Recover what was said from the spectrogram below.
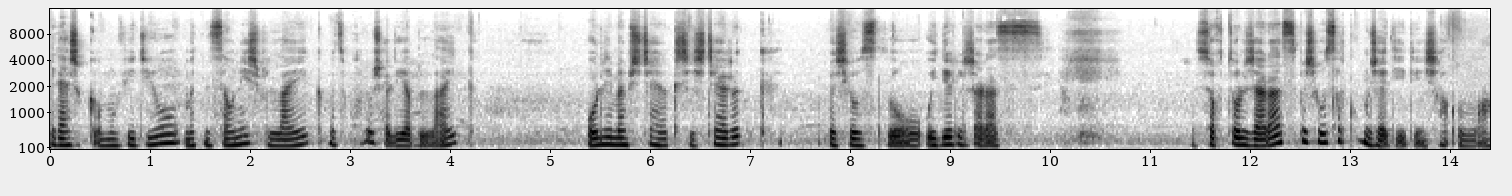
إذا عجبكم الفيديو ما تنسونيش ال like ما تبخلوش عليا بال like. واللي ما مشتركش يشترك باش يوصلوا ويدير الجرس سورتو الجرس باش يوصلكم الجديد إن شاء الله.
